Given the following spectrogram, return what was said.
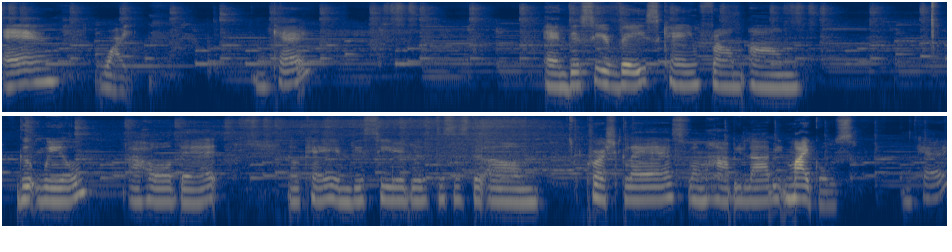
and white. Okay. And this here vase came from um, Goodwill. I hauled that. Okay, and this here, this, this is the um, crushed glass from Hobby Lobby. Michael's. Okay.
